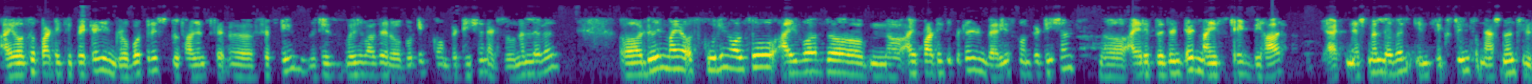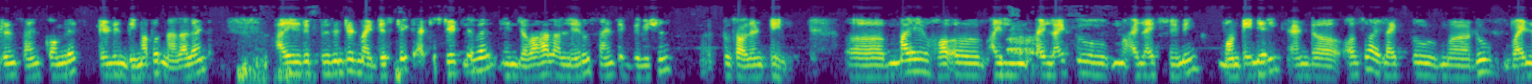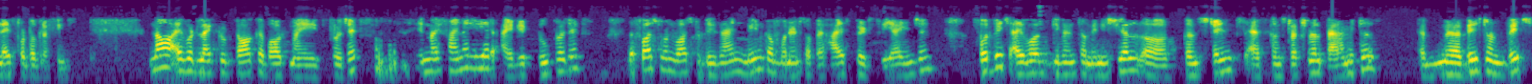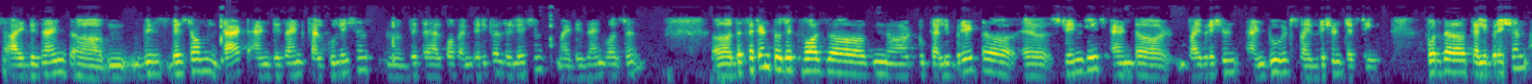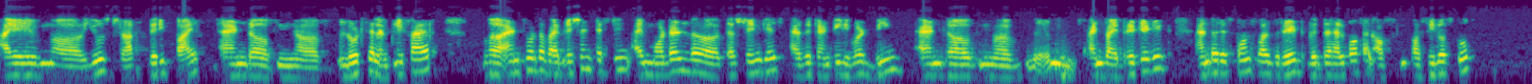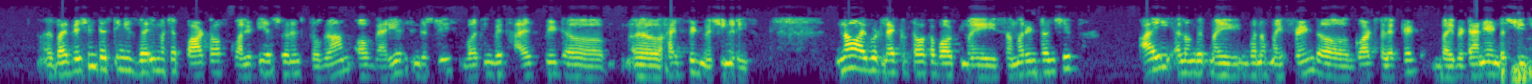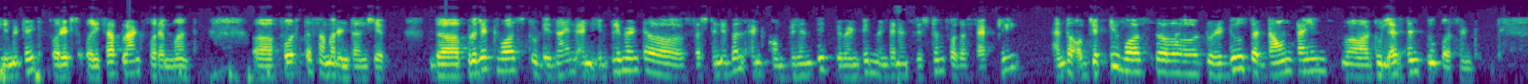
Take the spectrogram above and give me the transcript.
I also participated in Robotrist 2015, which is which was a robotic competition at zonal level. Uh, during my uh, schooling also, I was uh, mm, uh, I participated in various competitions. Uh, I represented my state Bihar at national level in 16th National Children's Science Congress held in Dimapur, Nagaland. I represented my district at state level in Jawaharlal Nehru Science Exhibition uh, 2010. Uh, my uh, I I like to I like swimming, mountaineering, and uh, also I like to uh, do wildlife photography. Now I would like to talk about my projects. In my final year, I did two projects. The first one was to design main components of a high-speed CI engine, for which I was given some initial uh, constraints as constructional parameters, um, uh, based on which I designed, um, based on that and designed calculations uh, with the help of empirical relations. My design was done. Uh, the second project was uh, mm, uh, to calibrate uh, uh, strain gauge and uh, vibration and do its vibration testing. For the calibration, I um, uh, used Raspberry Pi and uh, mm, uh, load cell amplifier. Uh, and for the vibration testing, I modeled uh, the strain gauge as a cantilevered beam and uh, uh, and vibrated it, and the response was read with the help of an os- oscilloscope. Uh, vibration testing is very much a part of quality assurance program of various industries working with high speed uh, high speed machineries. Now I would like to talk about my summer internship. I, along with my one of my friend, uh, got selected by Britannia Industries Limited for its Orissa plant for a month uh, for the summer internship. The project was to design and implement a sustainable and comprehensive preventive maintenance system for the factory, and the objective was uh, to reduce the downtime uh, to less than two percent.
